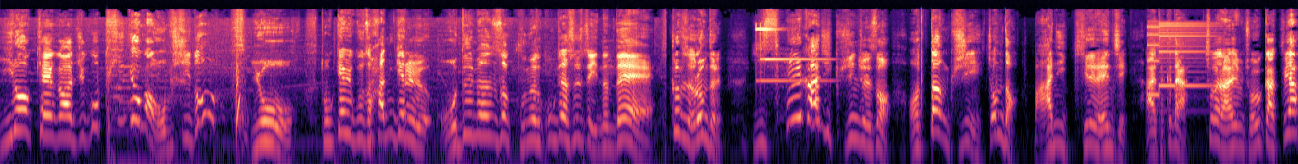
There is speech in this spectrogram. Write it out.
이렇게 해가지고 피규어가 없이도 요 도깨비 구슬 한 개를 얻으면서 구미호도 공짜로 쓸 수 있는데 그러면서 여러분들 이 세 가지 귀신 중에서 어떤 귀신이 좀 더 많이 기대되는지 아 댓글에다가 추가 알려주면 좋을 것 같고요.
